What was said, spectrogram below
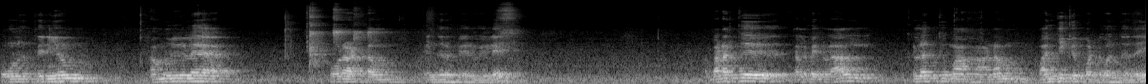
உங்களுக்கு தெரியும் தமிழீழ போராட்டம் என்கிற பேர்விலே வடக்கு தலைமைகளால் கிழக்கு மாகாணம் வஞ்சிக்கப்பட்டு வந்ததை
